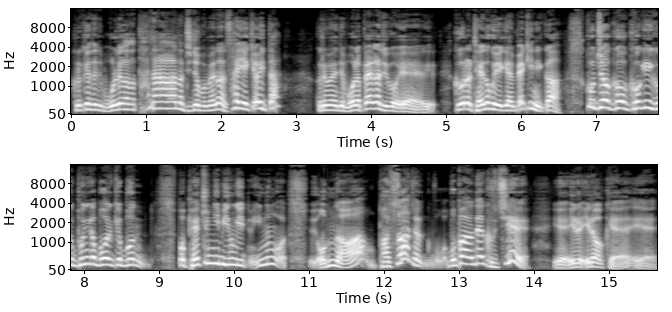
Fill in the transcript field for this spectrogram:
그렇게 해서 몰래 가서 하나하나 뒤져보면은 사이에 껴있다? 그러면 이제 몰래 빼가지고 예. 그거를 대놓고 얘기하면 뺏기니까. 그저 그 거기 그 보니까 뭐 이렇게 뭐, 뭐 배춧잎 이런 게 있는 거 없나? 봤어? 저, 못 봤는데? 그렇지? 예 이렇게 예.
